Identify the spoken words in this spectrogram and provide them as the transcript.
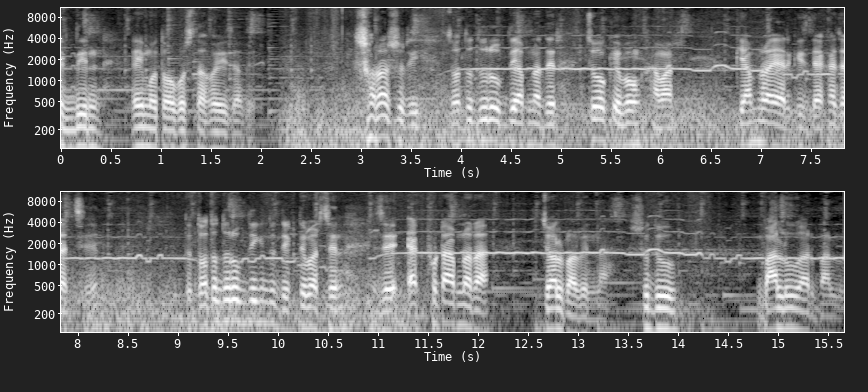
একদিন এই মতো অবস্থা হয়ে যাবে। সরাসরি যত দূর অবধি আপনাদের চোখ এবং আমার ক্যামেরায় আর কি দেখা যাচ্ছে, তো তত দূর অবধি কিন্তু দেখতে পাচ্ছেন যে এক ফোঁটা আপনারা জল পাবেন না। শুধু বালু আর বালু।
